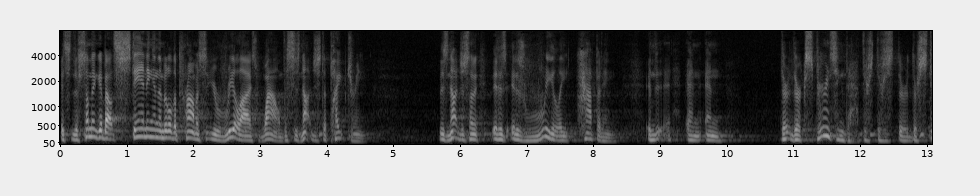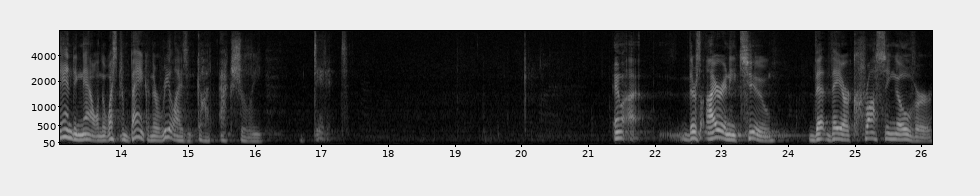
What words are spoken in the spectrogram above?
It's, there's something about standing in the middle of the promise that you realize, wow, this is not just a pipe dream. This is not just something, it is, it is really happening. And, and, and they're, they're experiencing that. They're, they're, they're standing now on the Western Bank and they're realizing God actually did it. And I, there's irony too that they are crossing over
